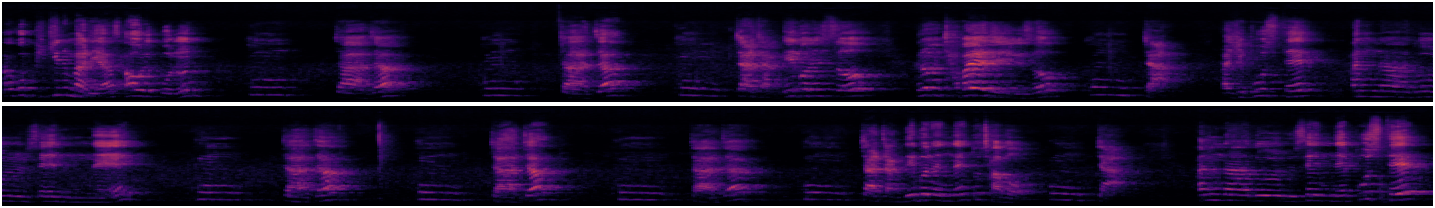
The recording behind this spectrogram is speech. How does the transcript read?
하고 비키는 말이야. 4, 5, 6번은 쿵, 짜자, 쿵, 짜자, 쿵, 짜자. 네 번 했어. 그러면 잡아야 돼. 여기서 쿵, 짜. 다시 포스텝. 하나, 둘, 셋, 넷. 쿵, 짜자, 쿵, 짜자, 쿵, 짜자, 쿵, 짜자. 네 번 했네. 또 잡어. 쿵, 짜. 하나, 둘, 셋, 넷. 포스텝.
